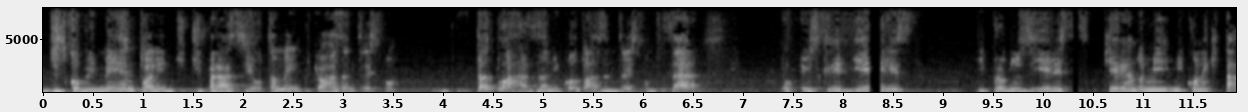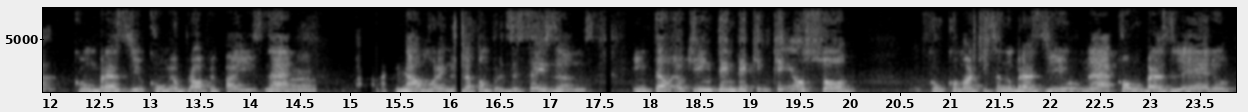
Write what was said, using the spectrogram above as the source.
descobrimento ali de, de, Brasil também, porque o Arrasane 3. Tanto o Arrasane quanto o Arrasane 3.0, eu, eu, escrevi eles e produzi eles querendo me, me conectar com o Brasil, com o meu próprio país, né? Uhum. Afinal, morei no Japão por 16 anos. Então, eu queria entender quem, quem eu sou como artista no Brasil, né? Como brasileiro,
